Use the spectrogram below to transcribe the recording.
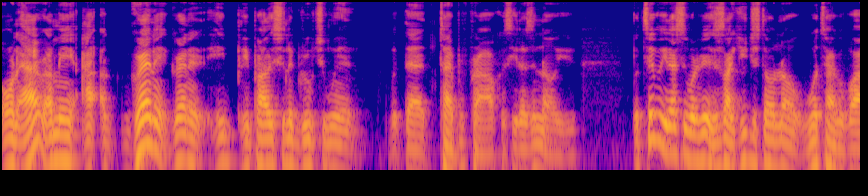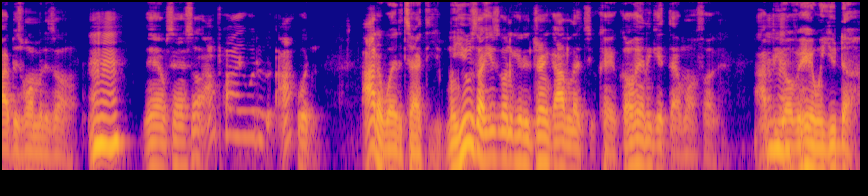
on average, I mean, I, I- granted, granted, he he probably shouldn't have grouped you in with that type of crowd because he doesn't know you. But typically, that's what it is. It's like you just don't know what type of vibe this woman is on. Mm-hmm. You know what I'm saying? So I probably would have. I wouldn't. I'd have waited till after you. When you was like you was gonna get a drink, I'd let you. Okay, go ahead and get that motherfucker. I'll be Mhm. over here when you're done.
